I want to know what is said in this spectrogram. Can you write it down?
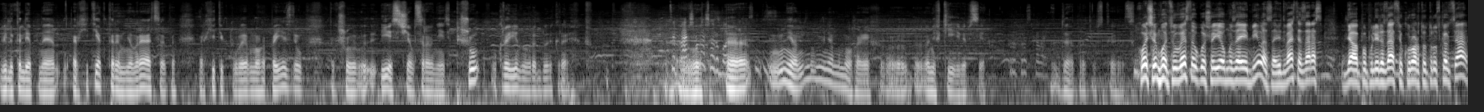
великолепные архитекторы, мне нравится эта архитектура, я много поездил, так что э, есть с чем сравнить. Пишу Украину, родной край. Це перша Вот. ваша робота Э, не, ну, у меня много их, э, они в Киеве все. Трускавець. Да, про Трускавец. Хочемо цю виставку, що є в музеї Білеса, відвести зараз для популяризації курорту Трускавця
